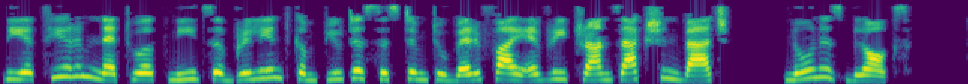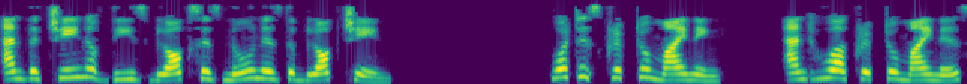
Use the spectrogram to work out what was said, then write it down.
The Ethereum network needs a brilliant computer system to verify every transaction batch, known as blocks, and the chain of these blocks is known as the blockchain. What is crypto mining? And who are crypto miners?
